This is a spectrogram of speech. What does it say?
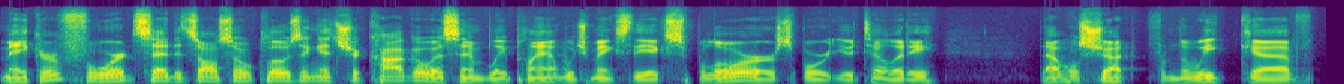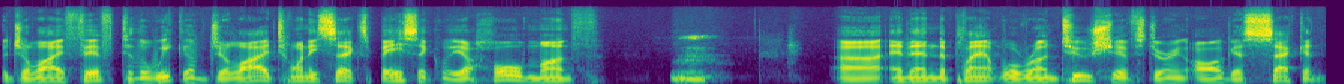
maker, Ford, said it's also closing its Chicago assembly plant, which makes the Explorer sport utility. That will shut from the week of July 5th to the week of July 26th, basically a whole month. Mm. Uh, and then the plant will run two shifts during August 2nd.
